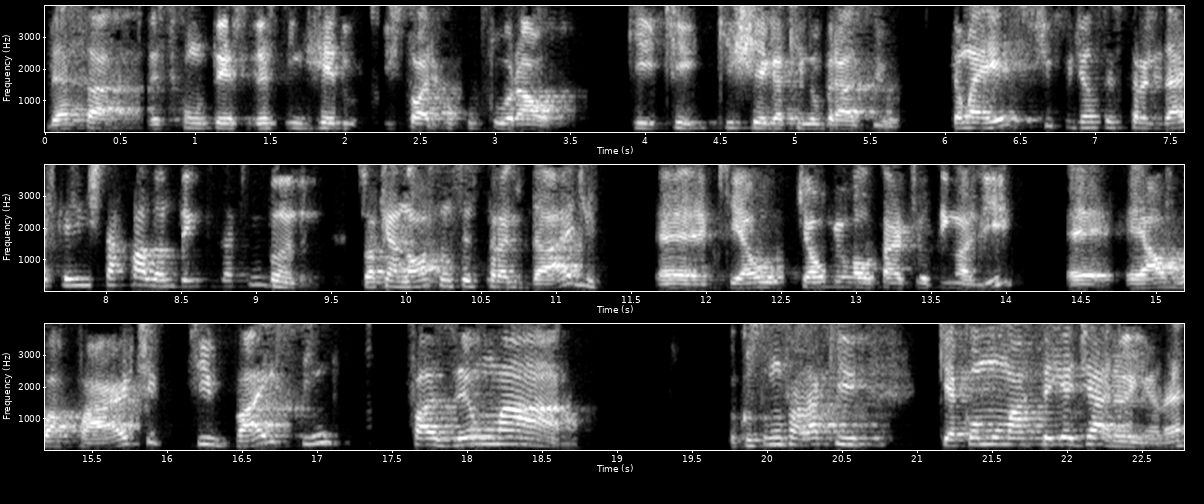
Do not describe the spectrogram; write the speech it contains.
dessa, desse contexto, desse enredo histórico-cultural que, que, que, chega aqui no Brasil. Então é esse tipo de ancestralidade que a gente está falando dentro da Kimbanda. Só que a nossa ancestralidade, é, que, é o, que é o meu altar que eu tenho ali, é, é algo à parte que vai sim fazer uma. Eu costumo falar que, que é como uma teia de aranha, né?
